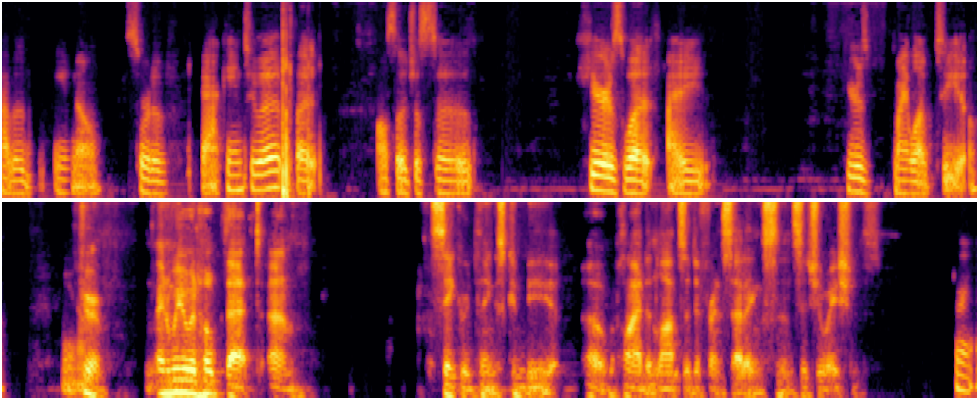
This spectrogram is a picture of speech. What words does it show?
have a you know sort of backing to it but also just a here's what i here's my love to you you know Sure. And we would hope that um, sacred things can be uh, applied in lots of different settings and situations. Right.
